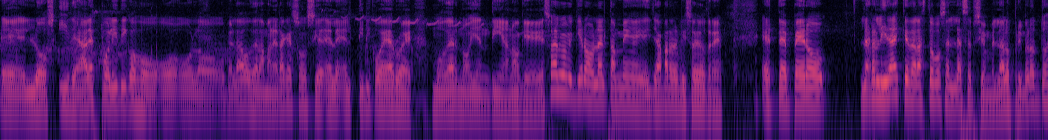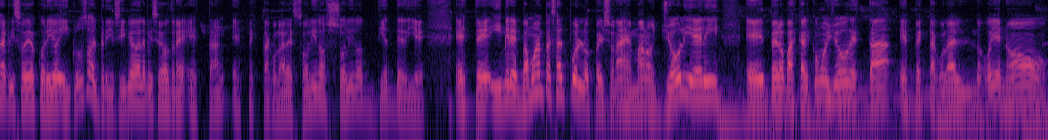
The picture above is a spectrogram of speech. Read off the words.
eh, los ideales políticos o, o, ¿verdad? o de la manera que son el, el típico héroe moderno hoy en día, ¿no? Que eso es algo que quiero hablar también eh, ya para el episodio 3. Este, pero la realidad es que The Last es la excepción, ¿verdad? Los primeros dos episodios, Corillo, incluso el principio del episodio 3, están espectaculares, sólidos, sólidos, 10 de 10. Este, y mire, vamos a empezar por los personajes, hermano. Joel y Ellie, eh, pero Pascal como Joel está espectacular. oye, no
